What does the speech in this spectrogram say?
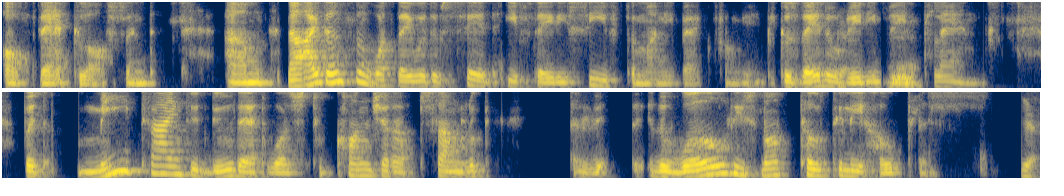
of that loss. And um, now I don't know what they would have said if they received the money back from me because they had already yeah. made plans. But me trying to do that was to conjure up some look. The, the world is not totally hopeless. Yeah.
